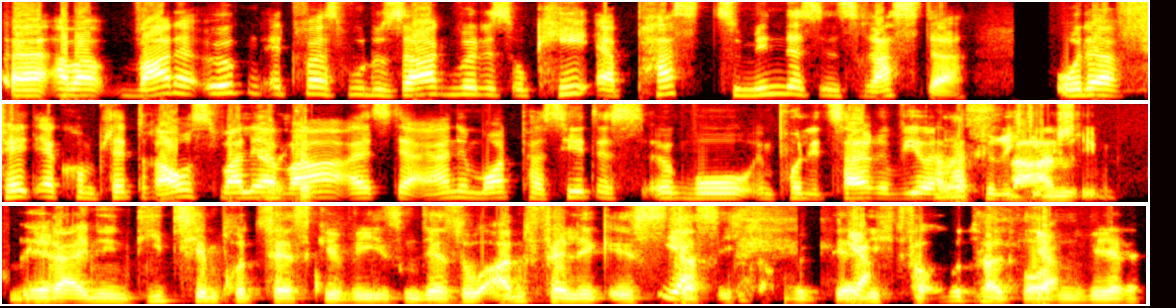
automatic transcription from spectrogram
äh, aber war da irgendetwas, wo du sagen würdest, okay, er passt zumindest ins Raster? Oder fällt er komplett raus, weil er ja, war, als der eine Mord passiert ist, irgendwo im Polizeirevier und hat für richtig geschrieben? Wäre ein Indizienprozess gewesen, der so anfällig ist, ja. dass ich glaube, der ja. nicht verurteilt worden wäre.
